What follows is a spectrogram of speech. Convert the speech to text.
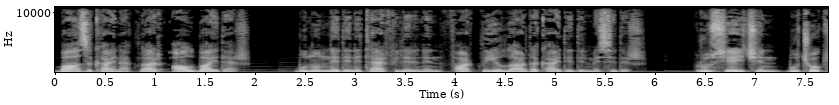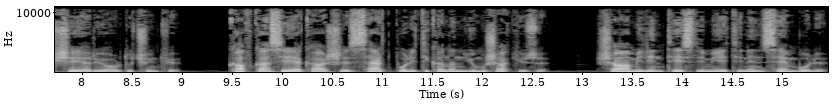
Bazı kaynaklar albay der. Bunun nedeni terfilerinin farklı yıllarda kaydedilmesidir. Rusya için bu çok işe yarıyordu çünkü. Kafkasya'ya karşı sert politikanın yumuşak yüzü. Şamil'in teslimiyetinin sembolü.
